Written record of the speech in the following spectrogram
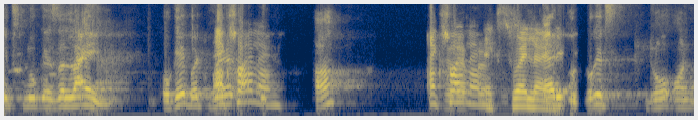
it's look as a line okay but X line हाँ? Y line X line very good okay it's draw on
